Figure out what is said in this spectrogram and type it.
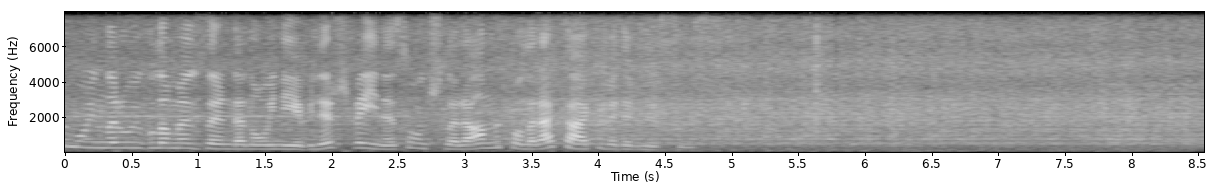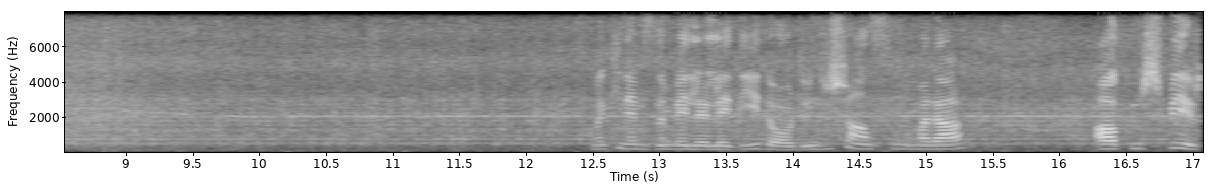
Tüm oyunları uygulama üzerinden oynayabilir ve yine sonuçları anlık olarak takip edebilirsiniz. Makinemizin belirlediği dördüncü şanslı numara 61.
